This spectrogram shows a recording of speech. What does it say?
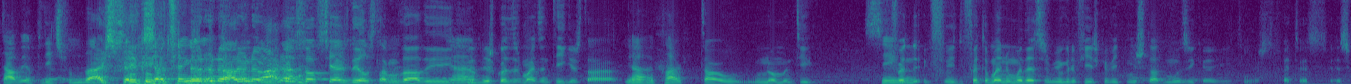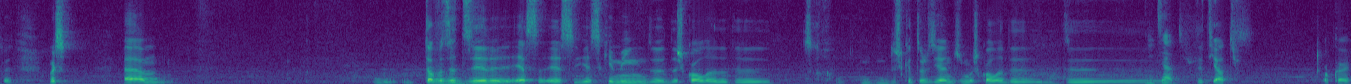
Tava, eu pedi-lhes para mudar, espero que já tenham Não, não, não, não, não, nas coisas oficiais deles está mudado e Yeah. nas coisas mais antigas está, Yeah, claro, está o, o nome antigo. sim. Foi, foi, foi também numa dessas biografias que eu vi que tinha estudado música e tinhas feito esse, essas coisas. Mas ahm, estavas a dizer esse, esse, esse caminho de- da escola de, de- dos 14 anos, uma escola de, de, De teatro. de teatro. Ok.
